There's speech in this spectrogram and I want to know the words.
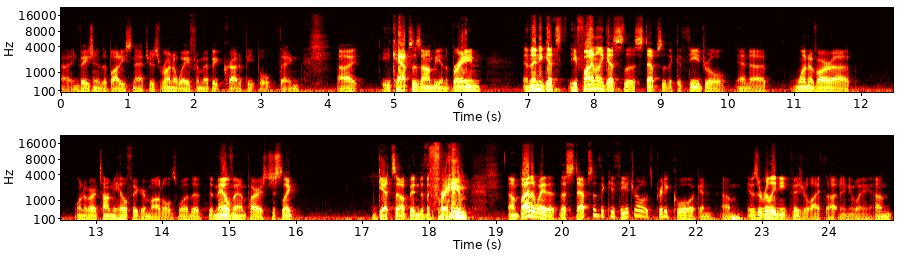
uh, Invasion of the Body Snatchers, run away from a big crowd of people thing. Uh, he caps a zombie in the brain, and then he gets he finally gets the steps of the cathedral, and uh, one of our uh, one of our Tommy Hilfiger models, one of the the male vampires, just like gets up into the frame. Um, by the way, the, the steps of the cathedral, it's pretty cool looking. Um, it was a really neat visual, I thought, anyway. Um,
